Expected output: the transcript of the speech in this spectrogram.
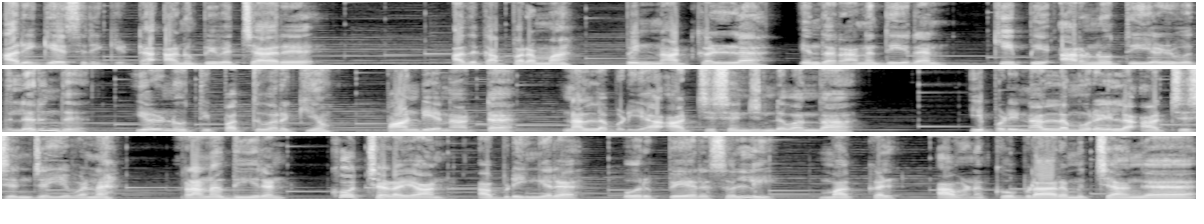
அரிகேசரி கிட்ட அனுப்பி வச்சாரு. அதுக்கப்புறமா பின் நாட்கள்ல இந்த ரணதீரன் கிபி அறுநூத்தி எழுபதுல இருந்து எழுநூத்தி பத்து வரைக்கும் பாண்டிய நாட்டை நல்லபடியா ஆட்சி செஞ்சுட்டு வந்தான். இப்படி நல்ல முறையில் ஆட்சி செஞ்ச இவனை ரணதீரன் கோச்சடையான் அப்படிங்கிற ஒரு பேரை சொல்லி மக்கள் அவனை கூப்பிட ஆரம்பிச்சாங்க.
